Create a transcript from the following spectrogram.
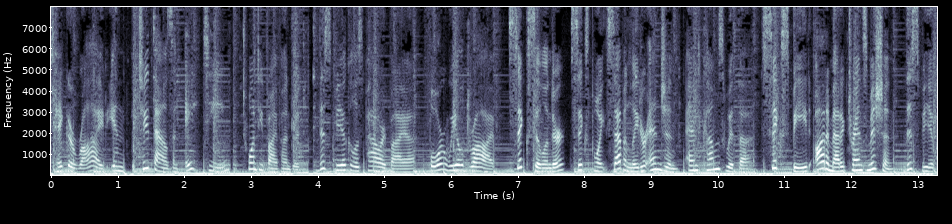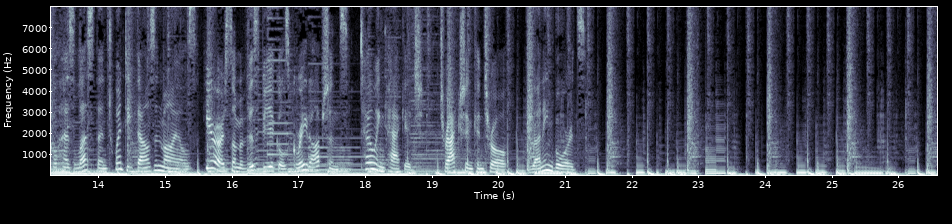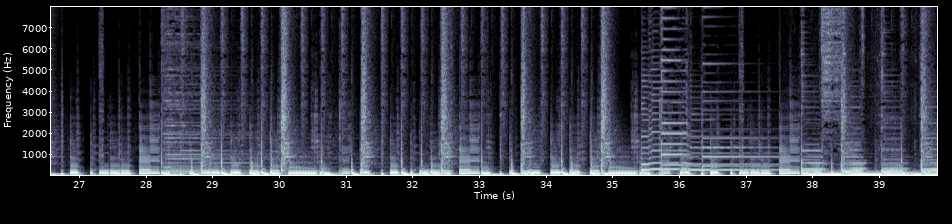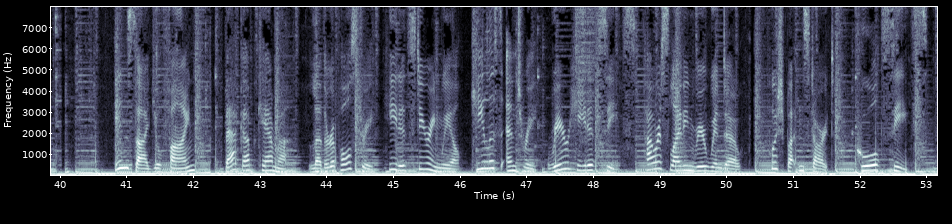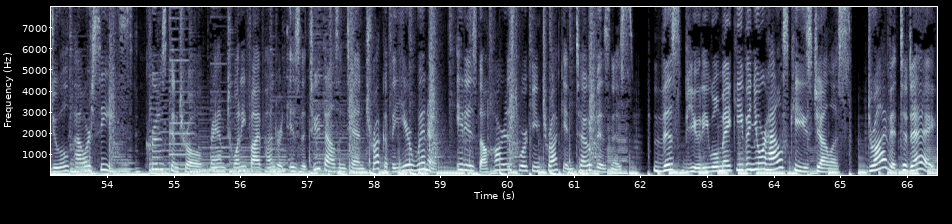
Take a ride in the 2018 2500. This vehicle is powered by a four-wheel drive, six-cylinder, 6.7-liter engine and comes with a six-speed automatic transmission. This vehicle has less than 20,000 miles. Here are some of this vehicle's great options. Towing package, traction control, running boards, Inside you'll find backup camera, leather upholstery, heated steering wheel, keyless entry, rear heated seats, power sliding rear window, push button start, cooled seats, dual power seats, cruise control. Ram 2500 is the 2010 Truck of the Year winner. It is the hardest working truck in tow business. This beauty will make even your house keys jealous. Drive it today.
